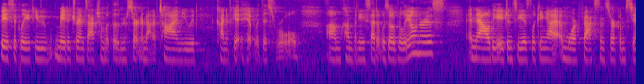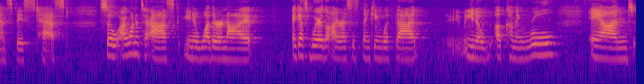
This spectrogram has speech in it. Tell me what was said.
basically if you made a transaction within a certain amount of time you would kind of get hit with this rule. Um, companies said it was overly onerous and now the agency is looking at a more facts and circumstance based test. So I wanted to ask you know, whether or not I guess where the IRS is thinking with that, you know, upcoming rule. And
